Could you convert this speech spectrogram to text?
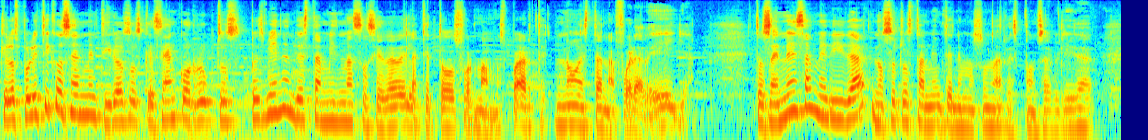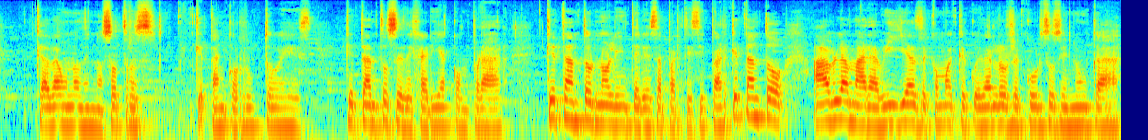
Que los políticos sean mentirosos, que sean corruptos, pues vienen de esta misma sociedad de la que todos formamos parte, no están afuera de ella. Entonces, en esa medida, nosotros también tenemos una responsabilidad. Cada uno de nosotros, qué tan corrupto es, qué tanto se dejaría comprar, qué tanto no le interesa participar, qué tanto habla maravillas de cómo hay que cuidar los recursos y nunca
